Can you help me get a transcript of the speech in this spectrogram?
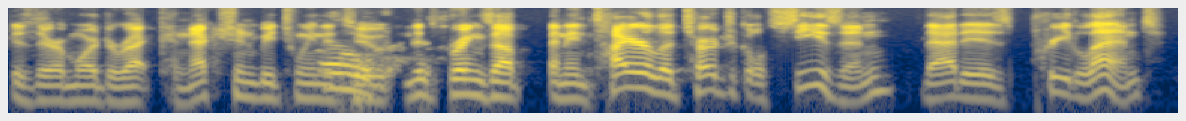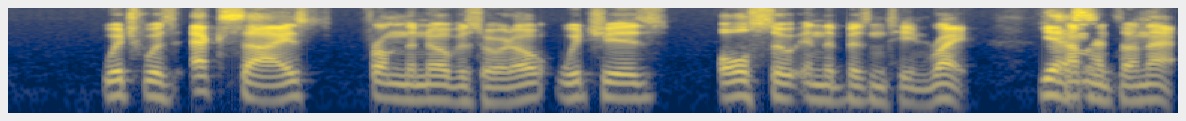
Is there a more direct connection between the oh. two? And this brings up an entire liturgical season that is pre-Lent, which was excised from the Novus Ordo, which is also in the Byzantine Rite. Yes. Comments on that.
